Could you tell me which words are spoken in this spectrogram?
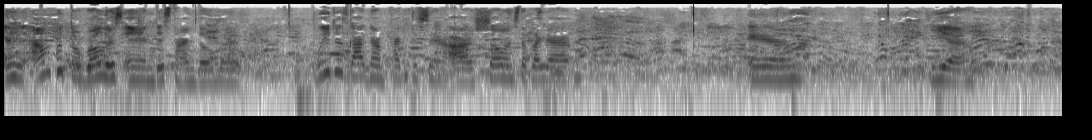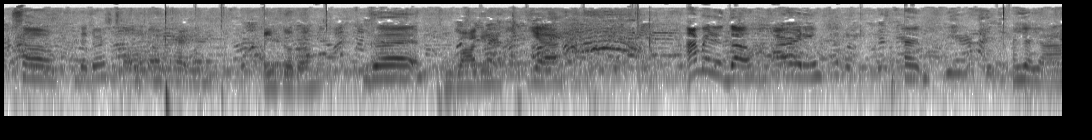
and I'm put the rollers in this time though, but we just got done practicing our show and stuff like that, and yeah, so the doors just open. How you feel though? Good, You vlogging? yeah. I'm ready to go already. Yeah, y'all.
